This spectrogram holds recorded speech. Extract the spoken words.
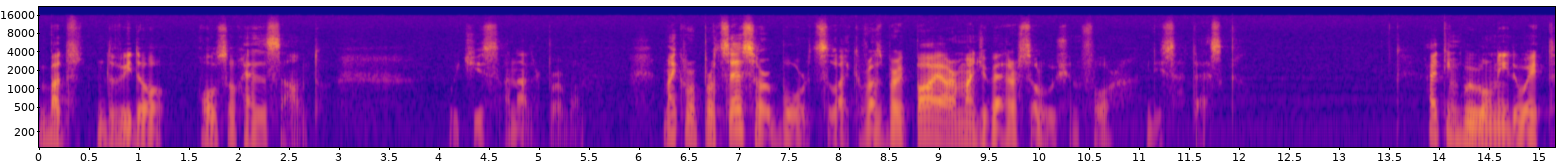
But the video also has a sound, which is another problem. Microprocessor boards like Raspberry Pi are much better solution for this task. I think we will need to wait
